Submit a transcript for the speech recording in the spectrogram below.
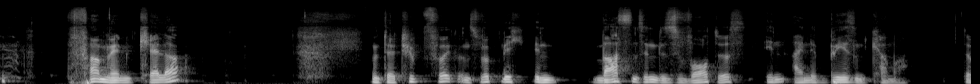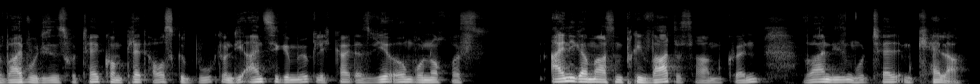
fahren wir in den Keller. Und der Typ führt uns wirklich im wahrsten Sinne des Wortes in eine Besenkammer. Da war wohl dieses Hotel komplett ausgebucht und die einzige Möglichkeit, dass wir irgendwo noch was einigermaßen Privates haben können, war in diesem Hotel im Keller.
